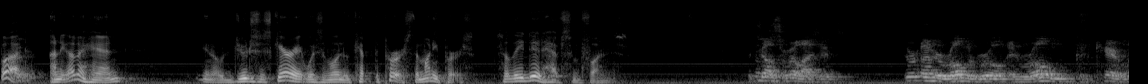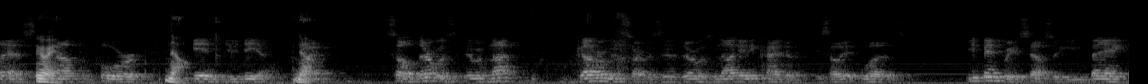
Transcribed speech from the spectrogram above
But on the other hand, you know, Judas Iscariot was the one who kept the purse, the money purse. So they did have some funds. But you also realize it's, they're under Roman rule, and Rome could care less Right. about the poor No. in Judea. No. right? So there was, there was not government services, there was not any kind of, so it was, you fend for yourself, so you beg,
